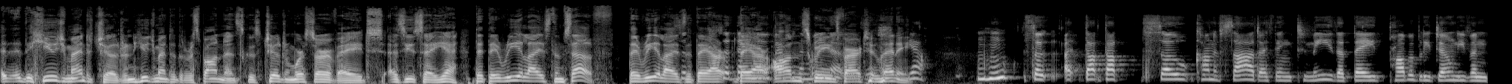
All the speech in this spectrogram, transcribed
the huge amount of children, huge amount of the respondents, because children were surveyed, as you say, yeah, that they realise themselves, they realise so, that they are they, they are on screens far too many. Yeah. Mm-hmm. So uh, that that's so kind of sad, I think, to me that they probably don't even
